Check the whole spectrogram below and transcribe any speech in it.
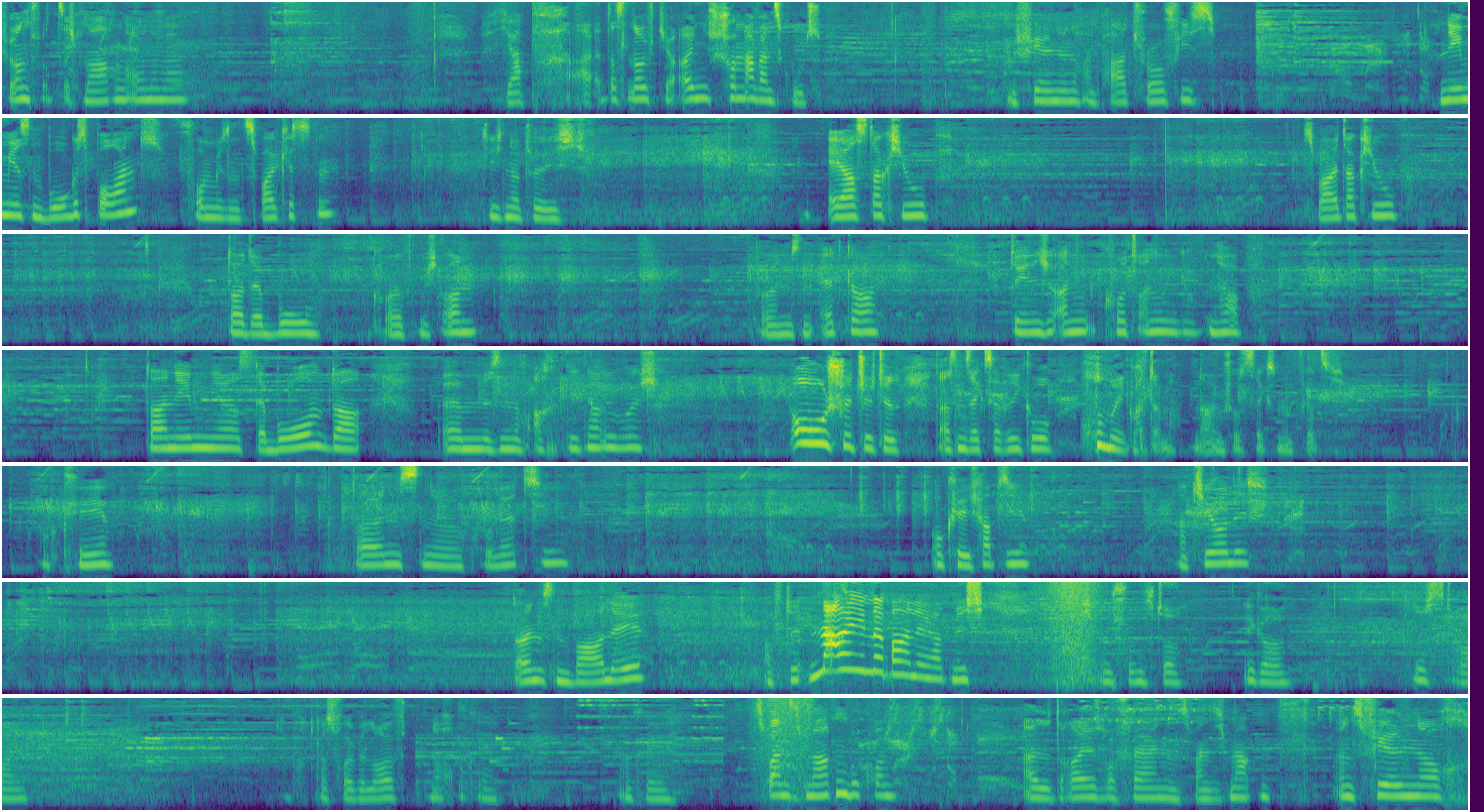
44 Marken auch nochmal. Ja, das läuft ja eigentlich schon mal ganz gut. Mir fehlen nur noch ein paar Trophies. Neben mir ist ein Bo gespawnt. Vor mir sind zwei Kisten. Die ich natürlich. Erster Cube. Zweiter Cube. Da der Bo greift mich an. Da ist ein Edgar, den ich an, kurz angegriffen habe. Da neben mir ist der Bo. Da ähm, sind noch acht Gegner übrig. Oh, shit, shit, shit. Da ist ein 6er Rico. Oh mein Gott, der macht einen Schuss 46. Okay. Da ist eine Coletti. Okay, ich hab sie. Natürlich. Da ist ein Barley. Auf den. Nein, der Barley hat mich. Ich bin Fünfter. Egal. Plus drei. Der Podcast-Folge läuft noch. Okay. Okay. 20 Marken bekommen. Also drei Trophäen und 20 Marken. Uns fehlen noch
